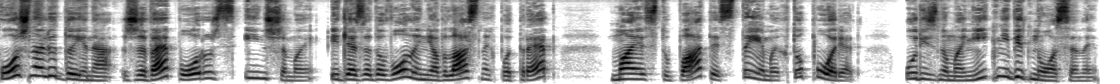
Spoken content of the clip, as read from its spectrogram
Кожна людина живе поруч з іншими і для задоволення власних потреб має вступати з тими, хто поряд, у різноманітні відносини,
